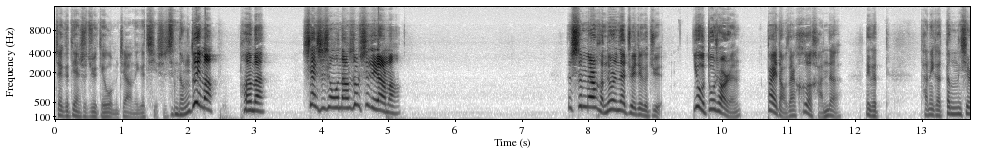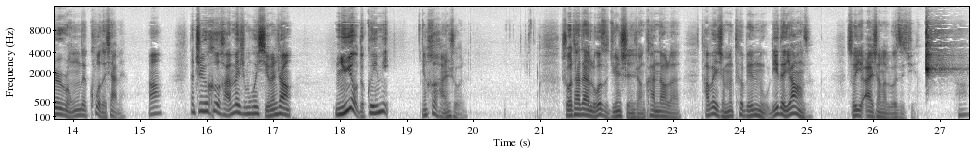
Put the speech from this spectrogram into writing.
这个电视剧给我们这样的一个启示，这能对吗？朋友们，现实生活当中是这样吗？那身边很多人在追这个剧，又有多少人拜倒在贺涵的那个他那个灯芯绒的裤子下面啊？那至于贺涵为什么会喜欢上女友的闺蜜，人贺涵说了，说她在罗子君身上看到了他为什么特别努力的样子，所以爱上了罗子君啊！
